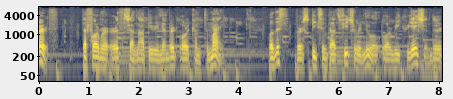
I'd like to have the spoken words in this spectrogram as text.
earth. The former earth shall not be remembered or come to mind." Well, this verse speaks of God's future renewal or recreation, there,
